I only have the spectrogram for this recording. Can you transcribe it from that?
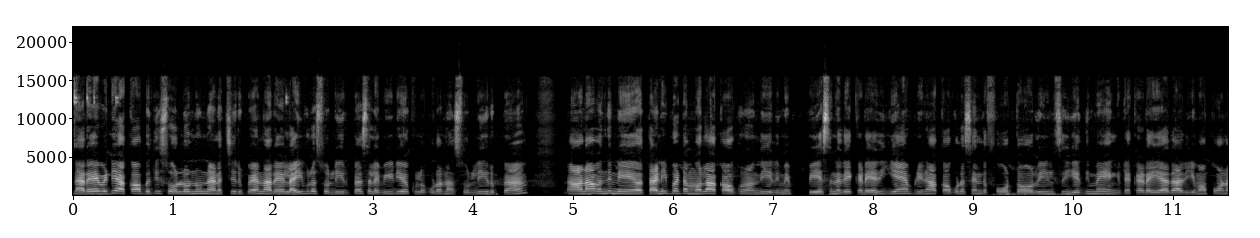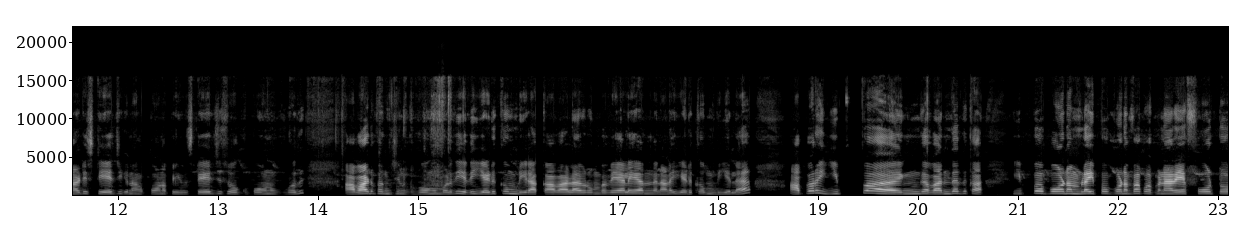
நிறைய வாட்டி அக்காவை பற்றி சொல்லணும்னு நினச்சிருப்பேன். நிறைய லைவில் சொல்லியிருப்பேன். சில வீடியோக்குள்ளே கூட நான் சொல்லியிருப்பேன். ஆனால் வந்து நே தனிப்பட்ட முறையில் அக்காவுக்கு வந்து எதுவுமே பேசினதே கிடையாது. ஏன் அப்படின்னா அக்கா கூட சேர்ந்த ஃபோட்டோ ரீல்ஸ் எதுவுமே என்கிட்ட கிடையாது. அதிகமாக போனாடி ஸ்டேஜுக்கு நாங்கள் போனப்போ ஸ்டேஜ் ஷோக்கு போகும்போது அவார்டு ஃபங்க்ஷனுக்கு போகும்பொழுது எதுவும் எடுக்க முடியல அக்காவால். ரொம்ப வேலையாக இருந்தனால எடுக்க முடியல. அப்புறம் இப்போ இங்கே வந்ததுக்கா இப்போ போனோம்ல இப்போ போனப்போ இப்போ நிறைய ஃபோட்டோ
